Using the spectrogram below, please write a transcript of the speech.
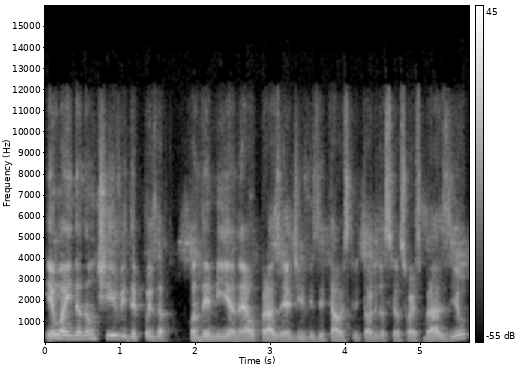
eu ainda não tive, depois da pandemia, né, o prazer de visitar o escritório da Salesforce Brasil,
